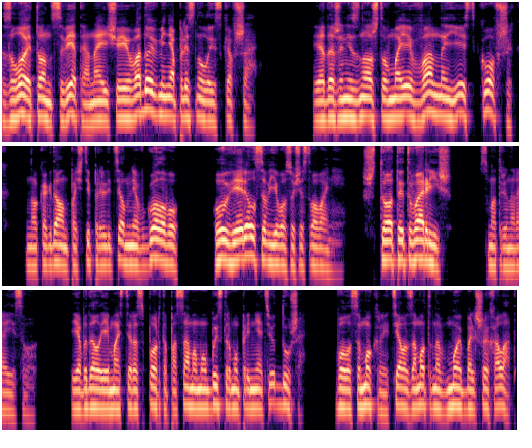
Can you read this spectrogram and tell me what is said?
злой тон света, она еще и водой в меня плеснула из ковша. Я даже не знал, что в моей ванной есть ковшик, но когда он почти прилетел мне в голову, уверился в его существовании. «Что ты творишь?» Смотрю на Раисову. Я бы дал ей мастера спорта по самому быстрому принятию душа. Волосы мокрые, тело замотано в мой большой халат.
